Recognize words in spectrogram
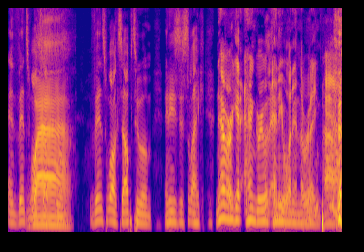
and vince walks up to him wow. vince walks up to him and he's just like never get angry with anyone in the ring pal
